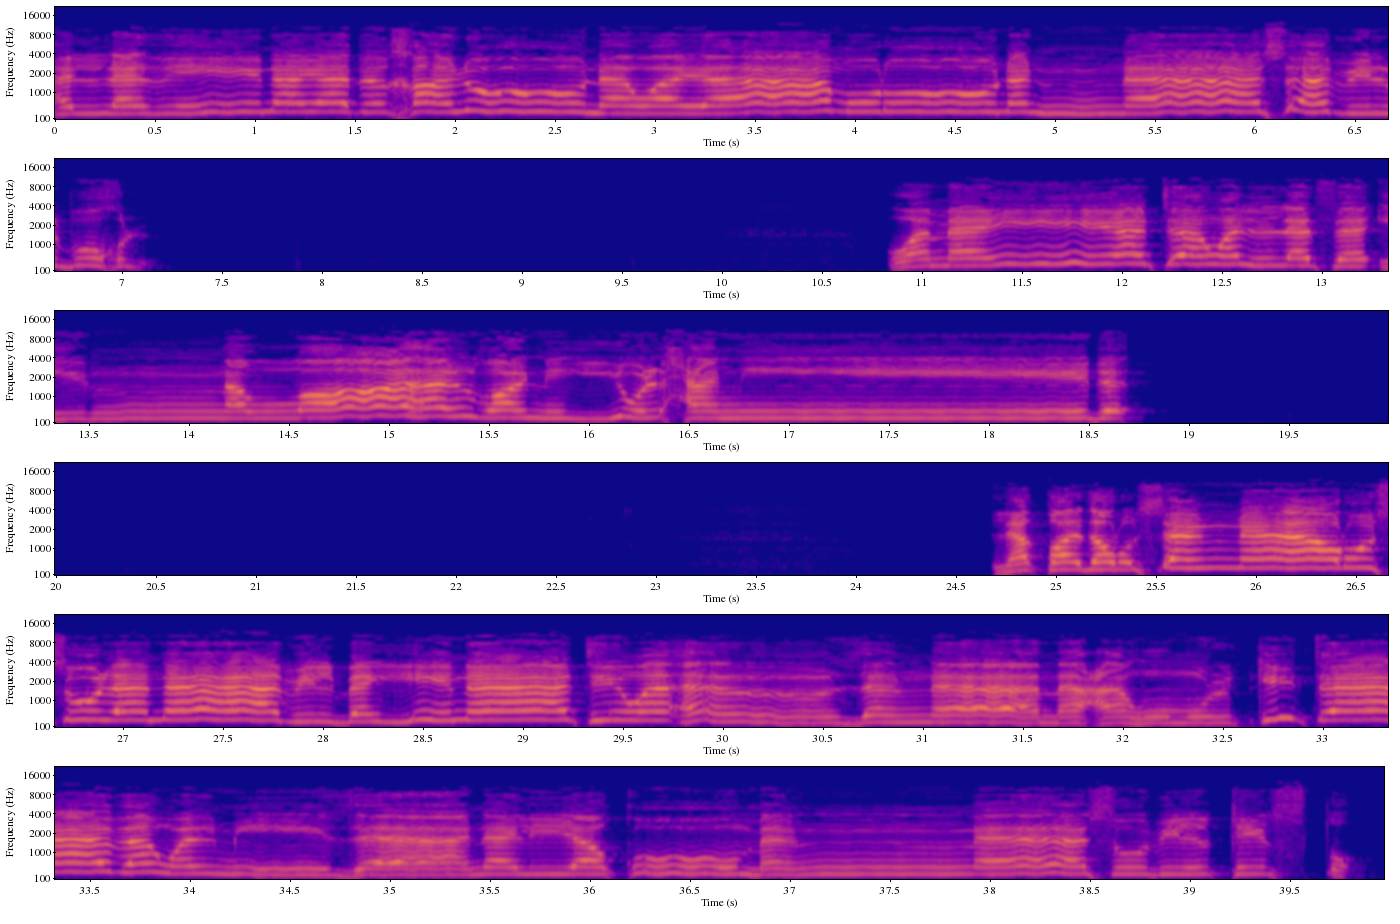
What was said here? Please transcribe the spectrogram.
الذين يبخلون ويامرون الناس بالبخل. ومن يتول فإن الله الغني الحميد. لقد أرسلنا رسلنا بالبينات وأنزلنا معهم الكتاب والميزان ليقوم الناس بالقسط.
